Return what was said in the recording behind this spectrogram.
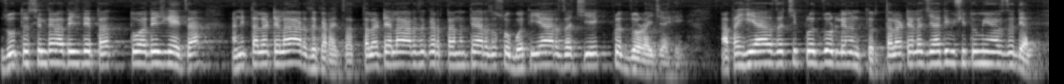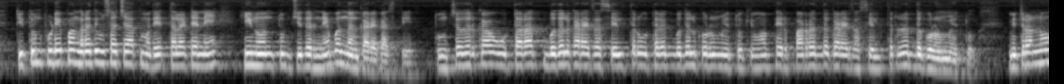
जो तहसीलदार आदेश देतात तो आदेश घ्यायचा आणि तलाट्याला अर्ज करायचा. तलाट्याला अर्ज करताना त्या अर्जासोबत या अर्जाची एक प्रत जोडायची आहे. आता ही अर्जाची प्रत जोडल्यानंतर तलाट्याला ज्या दिवशी तुम्ही अर्ज द्याल तिथून पुढे पंधरा दिवसाच्या आतमध्ये तलाट्याने ही नोंद तुमची धरणे बंधनकारक असते. तुमचं जर का उतारात बदल करायचा असेल तर उतारात बदल करून मिळतो किंवा फेरफार रद्द करायचा असेल तर रद्द करून मिळतो. मित्रांनो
